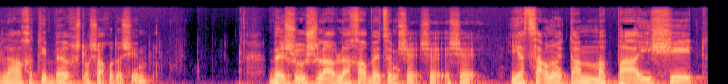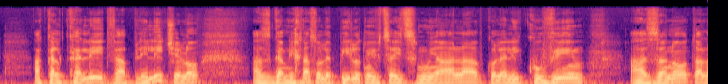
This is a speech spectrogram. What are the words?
להערכתי בערך שלושה חודשים, באיזשהו שלב, לאחר בעצם ש, ש, שיצרנו את המפה האישית, הכלכלית והפלילית שלו, אז גם נכנסנו לפעילות מבצעית סמויה עליו, כולל עיכובים, האזנות על,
